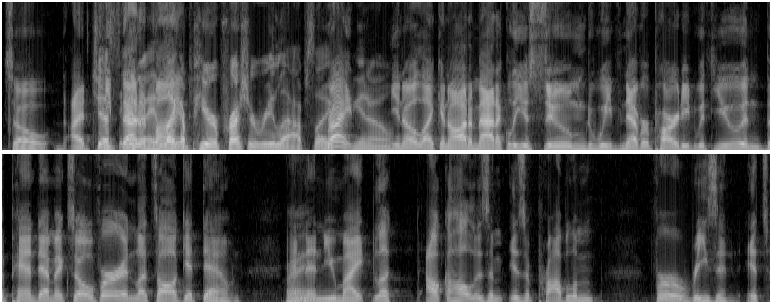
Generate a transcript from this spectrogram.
So I'd Just keep that in, in, in mind. like a peer pressure relapse. Like, right you know. you know like an automatically assumed we've never partied with you and the pandemic's over and let's all get down Right. and then you might look alcoholism is a problem for a reason. It's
